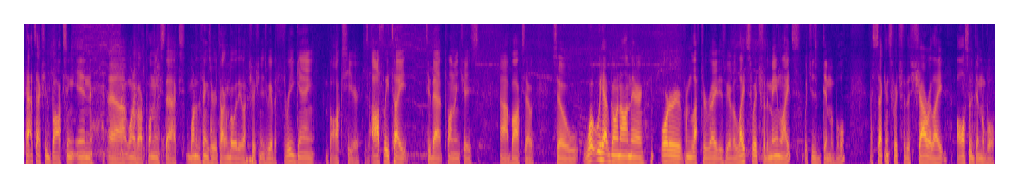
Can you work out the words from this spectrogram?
Pat's actually boxing in uh, one of our plumbing stacks. One of the things we were talking about with the electrician is we have a three gang box here. It's awfully tight to that plumbing chase uh, box out. So what we have going on there, order from left to right, is we have a light switch for the main lights, which is dimmable. A second switch for the shower light, also dimmable.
